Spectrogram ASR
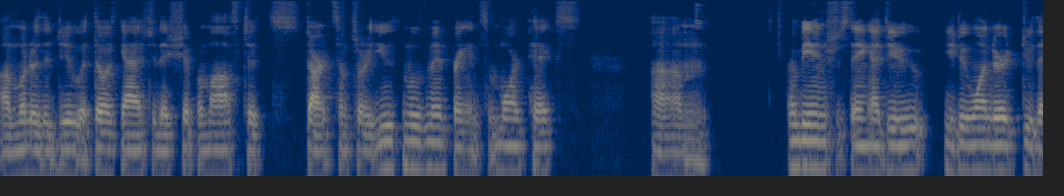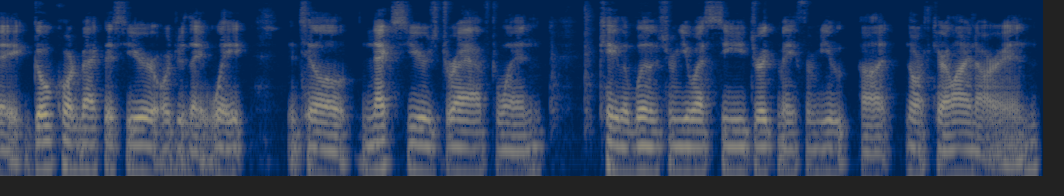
um, what do they do with those guys? Do they ship them off to start some sort of youth movement, bring in some more picks? Um, it'll be interesting. I do you do wonder do they go quarterback this year or do they wait until next year's draft when Caleb Williams from USC, Drake Maye from U, uh, North Carolina are in,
